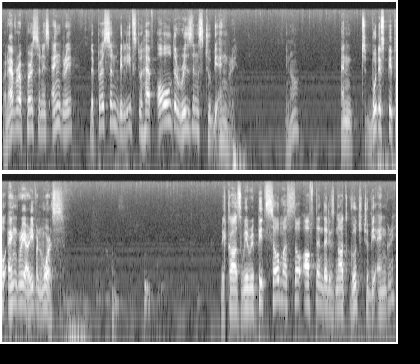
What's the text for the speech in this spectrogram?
Whenever a person is angry, the person believes to have all the reasons to be angry. You know? And Buddhist people angry are even worse. Because we repeat so much so often that it's not good to be angry.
